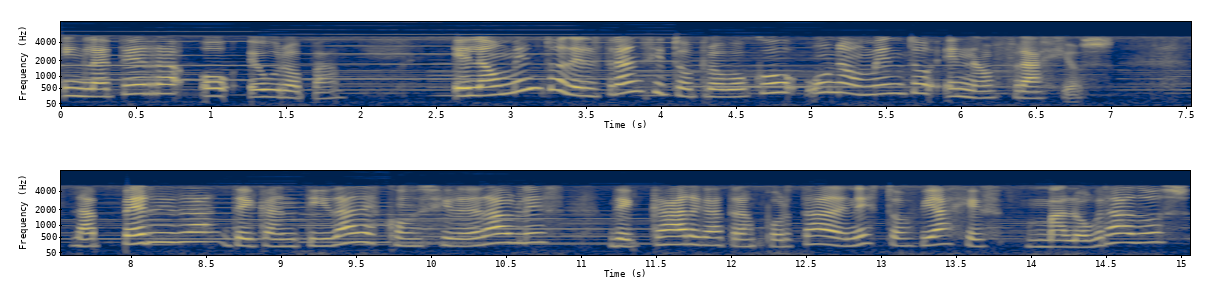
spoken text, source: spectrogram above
Inglaterra o Europa. El aumento del tránsito provocó un aumento en naufragios. La pérdida de cantidades considerables de carga transportada en estos viajes malogrados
